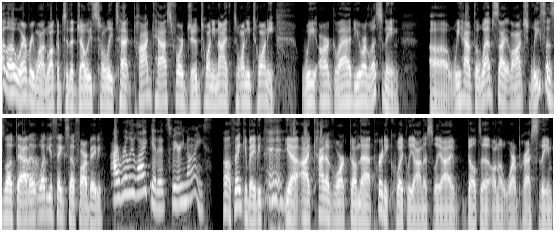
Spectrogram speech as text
Hello, everyone. Welcome to the Joey's Totally Tech podcast for June 29th, 2020. We are glad you are listening. Uh, we have the website launched. Lisa's looked at it. What do you think so far, baby? I really like it. It's very nice. Oh, thank you, baby. yeah, I kind of worked on that pretty quickly, honestly. I built it on a WordPress theme,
